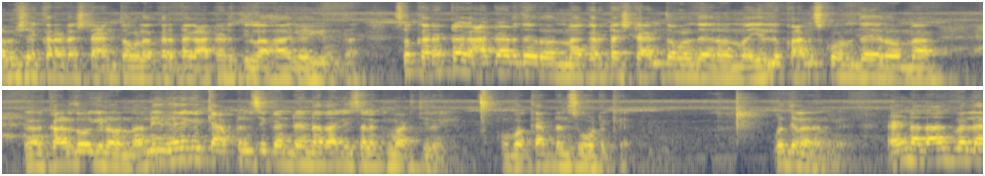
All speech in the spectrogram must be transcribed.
ಅಭಿಷೇಕ್ ಕರೆಕ್ಟಾಗಿ ಸ್ಟ್ಯಾಂಡ್ ತಗೊಳ ಕರೆಕ್ಟಾಗಿ ಆಟ ಆಡ್ತಿಲ್ಲ, ಹಾಗೆ, ಹೀಗೆ ಅಂತ. ಸೊ ಕರೆಕ್ಟಾಗಿ ಆಟ ಇರೋನ್ನ ಕರೆಕ್ಟಾಗಿ ಸ್ಟ್ಯಾಂಡ್ ತೊಗೊಳ್ದೆ ಇರೋನ್ನ, ಎಲ್ಲೂ ಕಾಣಿಸ್ಕೊಂಡೇ ಇರೋನ್ನ ಕಳೆದೋಗಿರೋನ್ನ, ನೀವು ಹೇಗೆ ಕ್ಯಾಪ್ಟನ್ಸಿ ಕಂಟೆಂಡರ್ ಆಗಿ ಸೆಲೆಕ್ಟ್ ಮಾಡ್ತೀರಿ ಒಬ್ಬ ಕ್ಯಾಪ್ಟನ್ಸಿ ಓಟಕ್ಕೆ? ಗೊತ್ತಿಲ್ಲ ನನಗೆ. ಆ್ಯಂಡ್ ಅದಾದಮೇಲೆ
